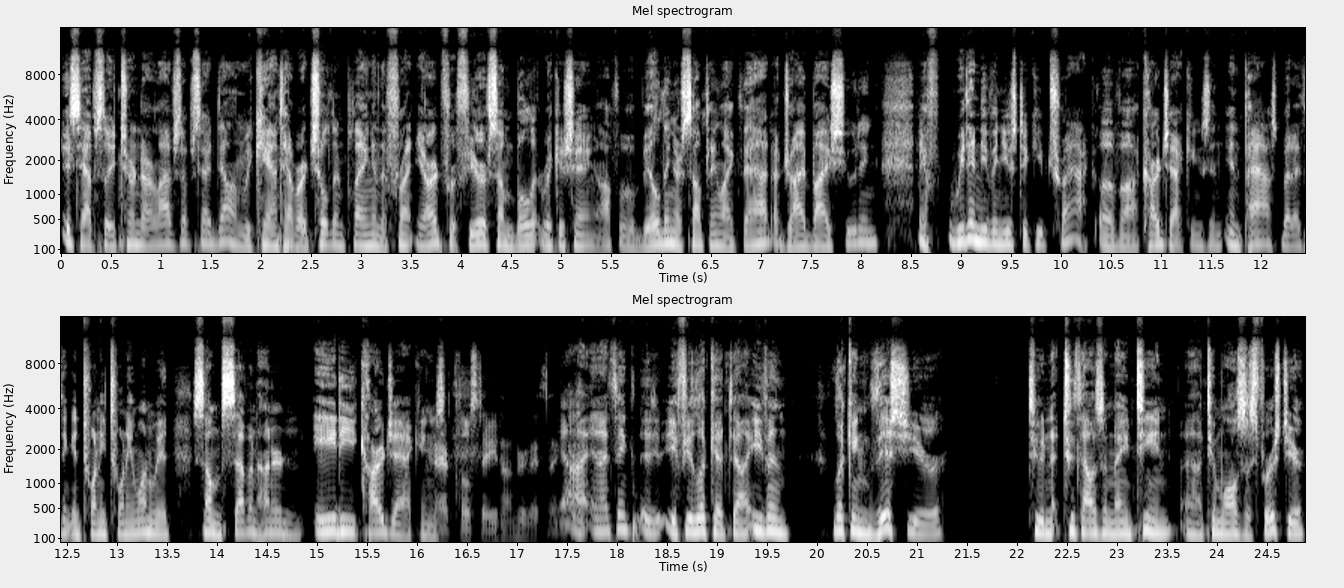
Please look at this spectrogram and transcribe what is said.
It's absolutely turned our lives upside down. We can't have our children playing in the front yard for fear of some bullet ricocheting off of a building or something like that, a drive-by shooting. If we didn't even used to keep track of uh, carjackings in, in past, but I think in 2021 we had some 780 carjackings. Yeah, close to 800, I think. Yeah, and I think if you look at uh, even looking this year to 2019, uh, Tim Walz's first year,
